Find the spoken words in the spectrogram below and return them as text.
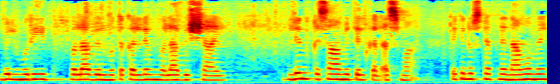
بال مرید ولا بال متکلم ولا بشائی لن قسام تلکل اسما لیکن اس نے اپنے ناموں میں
